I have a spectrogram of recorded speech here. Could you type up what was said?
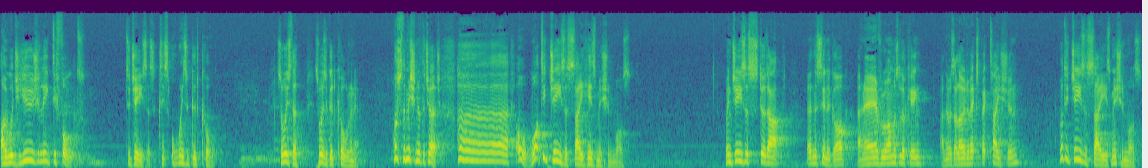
I would usually default to Jesus because it's always a good call. It's always, the, it's always a good call, isn't it? What's the mission of the church? Uh, oh, what did Jesus say his mission was? When Jesus stood up in the synagogue and everyone was looking and there was a load of expectation, what did Jesus say his mission was?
